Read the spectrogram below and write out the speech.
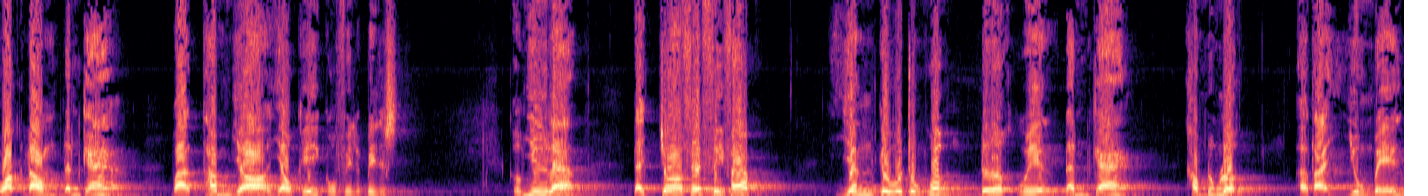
hoạt động đánh cá và thăm dò dầu khí của Philippines, cũng như là đã cho phép phi pháp dân cư của Trung Quốc được quyền đánh cá không đúng luật ở tại vùng biển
